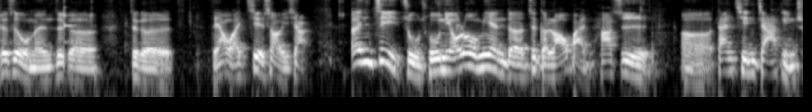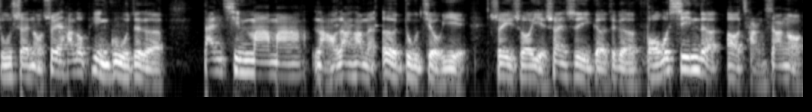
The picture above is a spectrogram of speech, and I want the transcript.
这是我们这个这个，等下我来介绍一下恩记主厨牛肉面的这个老板，他是呃单亲家庭出身哦，所以他都聘雇这个。单亲妈妈，然后让他们二度就业，所以说也算是一个这个佛心的哦厂商哦，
